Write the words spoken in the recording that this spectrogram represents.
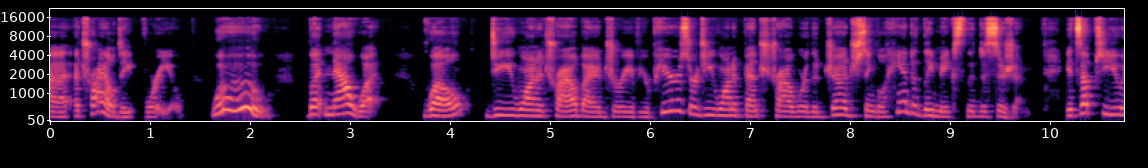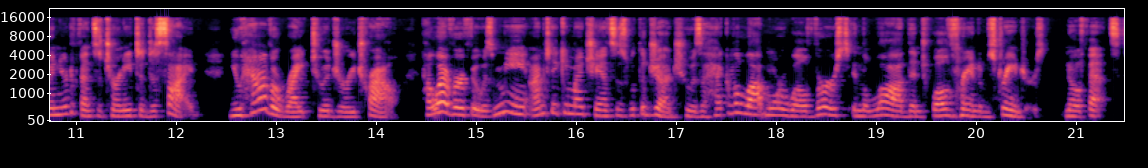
uh, a trial date for you. Woohoo! But now what? Well, do you want a trial by a jury of your peers or do you want a bench trial where the judge single handedly makes the decision? It's up to you and your defense attorney to decide. You have a right to a jury trial. However, if it was me, I'm taking my chances with the judge, who is a heck of a lot more well versed in the law than 12 random strangers. No offense.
